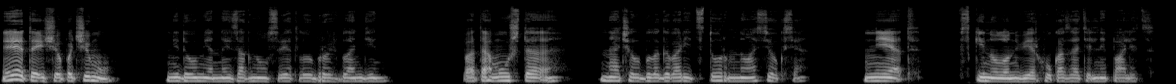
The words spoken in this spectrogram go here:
Это еще почему? недоуменно изогнул светлую бровь блондин. Потому что начал было говорить Сторм, но осекся. Нет, вскинул он вверх указательный палец.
